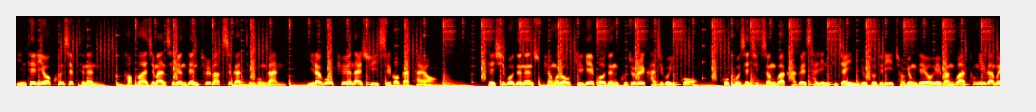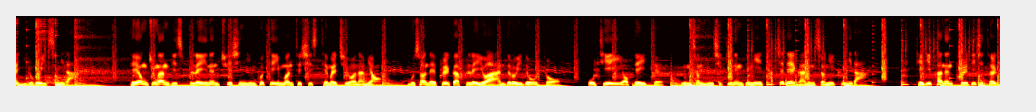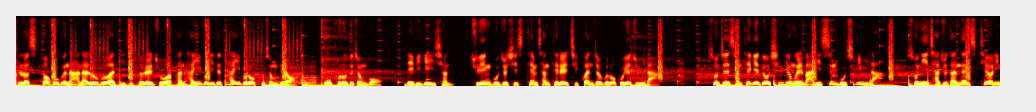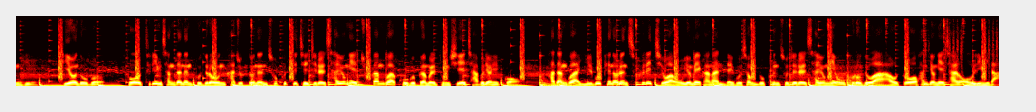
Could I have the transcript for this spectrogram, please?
인테리어 콘셉트는 터프하지만 세련된 툴박스 같은 공간이라고 표현할 수 있을 것 같아요. 대시보드는 수평으로 길게 뻗은 구조를 가지고 있고 곳곳에 직선과 각을 살린 디자인 요소들이 적용되어 외관과 통일감을 이루고 있습니다. 대형 중앙 디스플레이는 최신 인포테인먼트 시스템을 지원하며 무선 애플 카플레이와 안드로이드 오토, OTA 업데이트, 음성 인식 기능 등이 탑재될 가능성이 큽니다. 계기판은 풀 디지털 클러스터 혹은 아날로그와 디지털을 조합한 하이브리드 타입으로 구성되어 오프로드 정보, 내비게이션, 주행 보조 시스템 상태를 직관적으로 보여줍니다. 소재 선택에도 신경을 많이 쓴 모습입니다. 손이 자주 닿는 스티어링 휠, 기어 노브, 도어 트림 상단은 부드러운 가죽 또는 소프트 재질을 사용해 촉감과 고급감을 동시에 잡으려 했고, 하단과 일부 패널은 스크래치와 오염에 강한 내구성 높은 소재를 사용해 오프로드와 아웃도어 환경에 잘 어울립니다.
